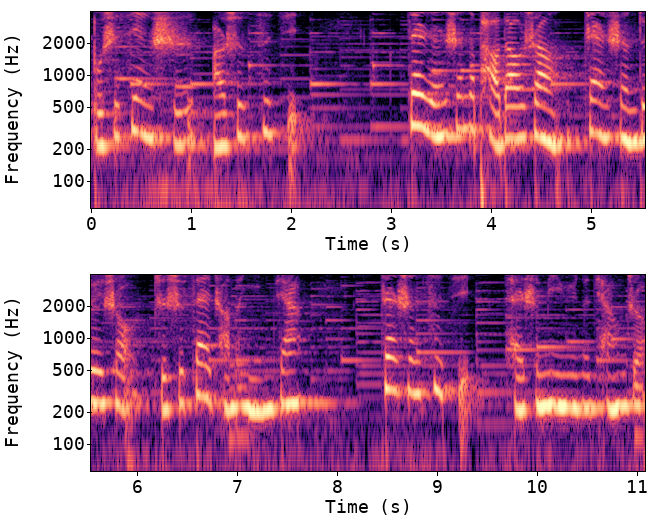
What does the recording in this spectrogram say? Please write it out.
不是现实，而是自己。在人生的跑道上，战胜对手只是赛场的赢家，战胜自己才是命运的强者。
